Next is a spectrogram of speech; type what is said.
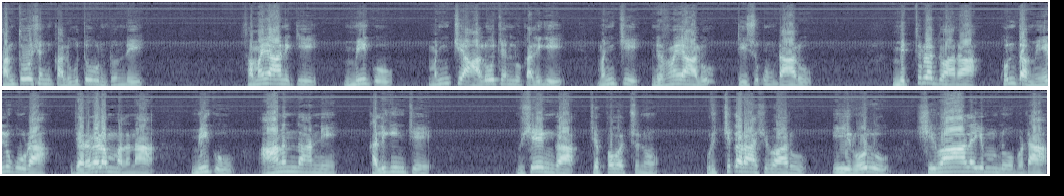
సంతోషం కలుగుతూ ఉంటుంది. సమయానికి మీకు మంచి ఆలోచనలు కలిగి మంచి నిర్ణయాలు తీసుకుంటారు. మిత్రుల ద్వారా కొంత మేలు కూడా జరగడం వలన మీకు ఆనందాన్ని కలిగించే విషయంగా చెప్పవచ్చును. వృశ్చిక రాశి వారు ఈరోజు శివాలయం లోపట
